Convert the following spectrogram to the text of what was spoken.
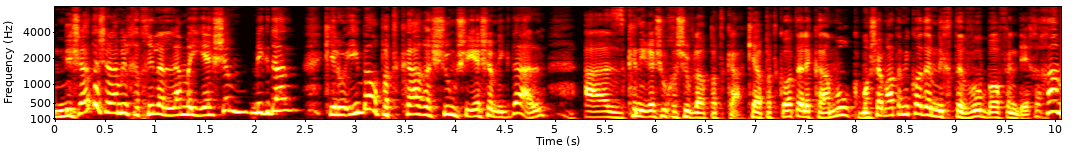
נשאלת השאלה מלכתחילה למה יש שם מגדל? כאילו אם בהרפתקה רשום שיש שם מגדל, אז כנראה שהוא חשוב להרפתקה. כי ההרפתקאות האלה כאמור, כמו שאמרת מקודם, נכתבו באופן די חכם,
